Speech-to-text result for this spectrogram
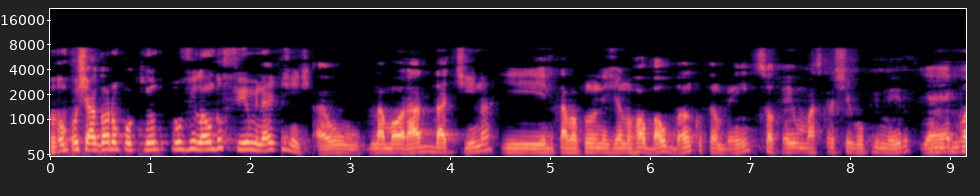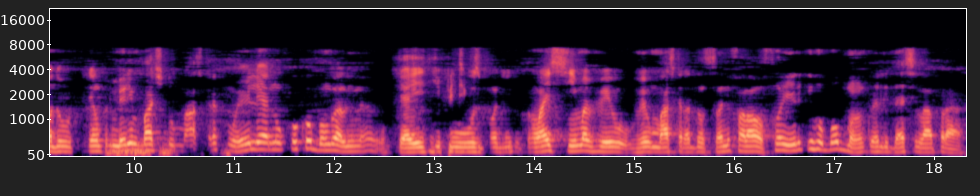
Vamos puxar agora um pouquinho pro vilão do filme, né, gente? É o namorado da Tina e ele tava planejando roubar o banco também, só que aí o Máscara chegou primeiro. E aí é quando tem o primeiro embate do Máscara com ele é no Cocobongo ali, né? Que aí, tipo, os bandidos estão lá em cima, vê o, vê o Máscara dançando e fala, ó, foi ele que roubou o banco. Ele desce lá pra...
